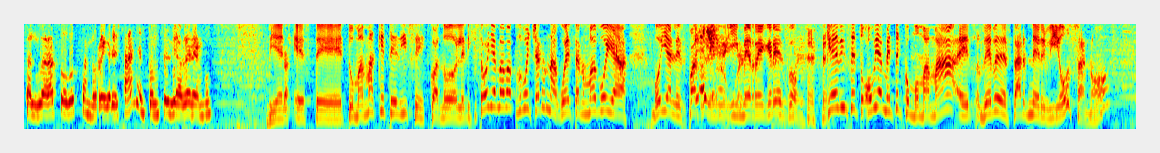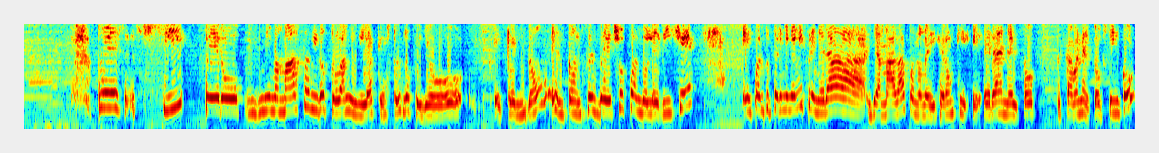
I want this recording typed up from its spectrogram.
saludar a todos cuando regresan, entonces ya veremos. Bien, este, tu mamá qué te dice cuando le dijiste, oye mamá, pues voy a echar una vuelta, nomás voy a, voy al espacio y, me regreso. ¿Qué dice tú? Obviamente como mamá eh, debe de estar nerviosa, ¿no? Pues sí, pero mi mamá ha sabido toda mi vida que esto es lo que yo eh, que no. Entonces de hecho cuando le dije en cuanto terminé mi primera llamada cuando me dijeron que era en el top estaba en el top 5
